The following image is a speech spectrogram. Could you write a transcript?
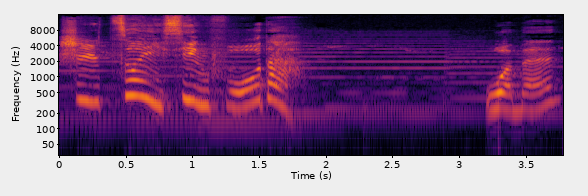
是最幸福的。我们，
